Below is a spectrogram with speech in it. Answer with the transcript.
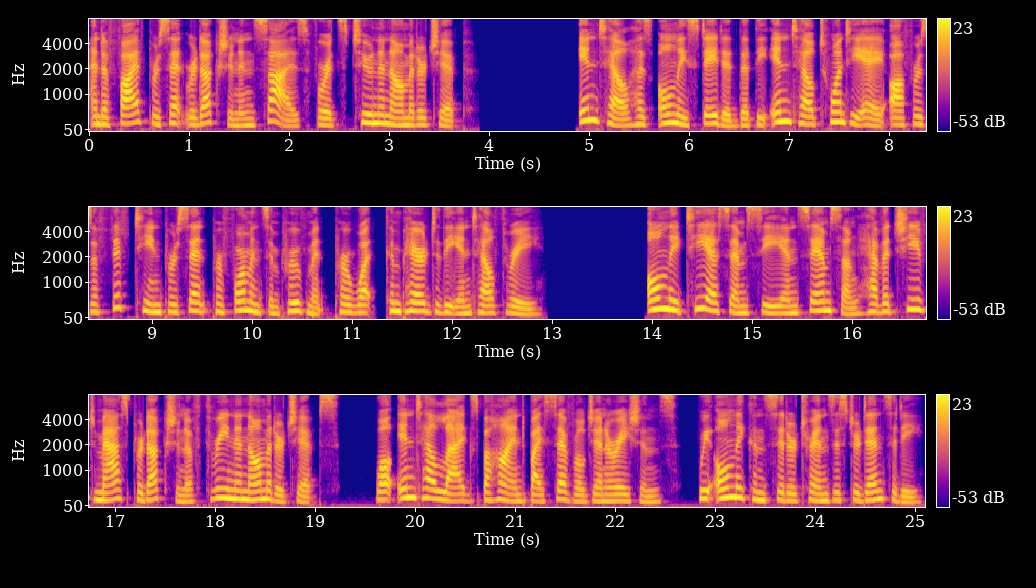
and a 5% reduction in size for its 2 nanometer chip. Intel has only stated that the Intel 20A offers a 15% performance improvement per watt compared to the Intel 3. Only TSMC and Samsung have achieved mass production of 3 nanometer chips, while Intel lags behind by several generations. We only consider transistor density.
